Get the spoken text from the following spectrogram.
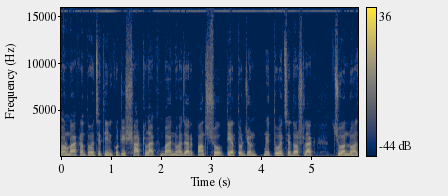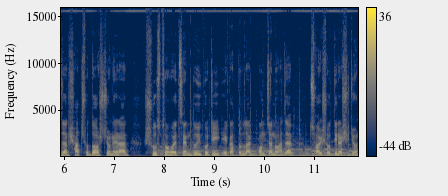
করোনা আক্রান্ত হয়েছে তিন কোটি ষাট লাখ বায়ান্ন হাজার পাঁচশো তিয়াত্তর জন। মৃত্যু হয়েছে দশ লাখ চুয়ান্ন হাজার সাতশো দশ জনের আর সুস্থ হয়েছেন দুই কোটি একাত্তর লাখ পঞ্চান্ন হাজার ছয়শো তিরাশি জন।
